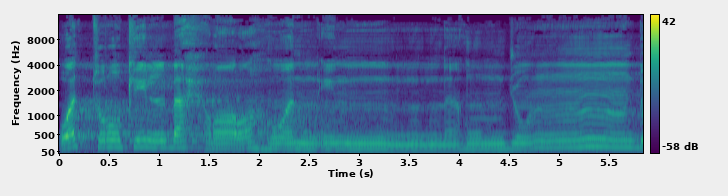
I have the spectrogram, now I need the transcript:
واترك البحر رهوا إنهم جند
